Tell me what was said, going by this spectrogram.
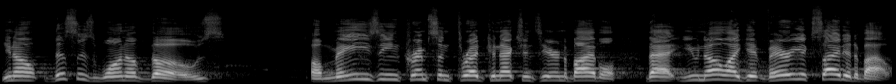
You know, this is one of those amazing crimson thread connections here in the Bible that you know I get very excited about.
